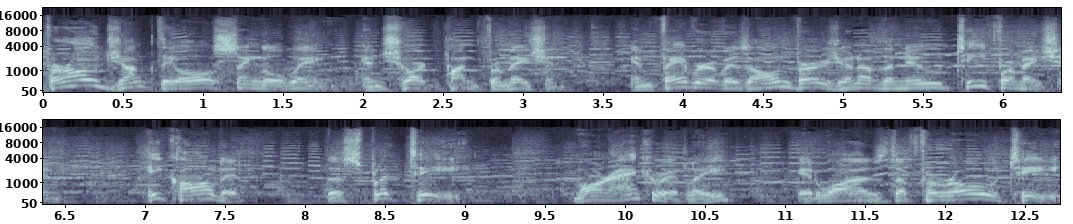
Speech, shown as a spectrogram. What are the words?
Faurot junked the old single wing in short punt formation in favor of his own version of the new T formation. He called it the split T. More accurately, it was the Faurot T,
